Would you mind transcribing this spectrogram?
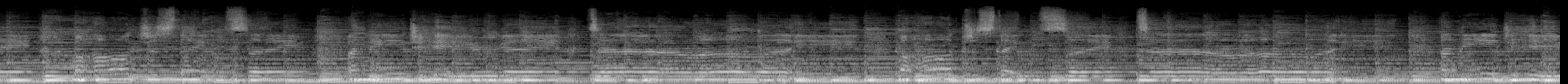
say, tell me, I need you here.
